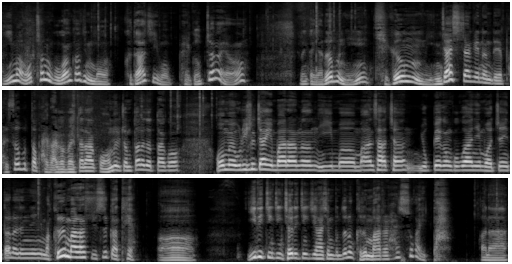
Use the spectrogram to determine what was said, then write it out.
25,000원 구간까지는 뭐 그다지 뭐 별거 없잖아요. 그러니까 여러분이 지금 인자 시작했는데 벌써부터 발발발발 따라하고 오늘 좀 떨어졌다고 오늘 우리 실장이 말하는 이 뭐 14,600원 구간이 뭐 어쩌니 떨어졌니 막 그런 말 할 수 있을 것 같아요. 어. 이리 찡찡 저리 찡찡 하신 분들은 그런 말을 할 수가 있다. 허나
